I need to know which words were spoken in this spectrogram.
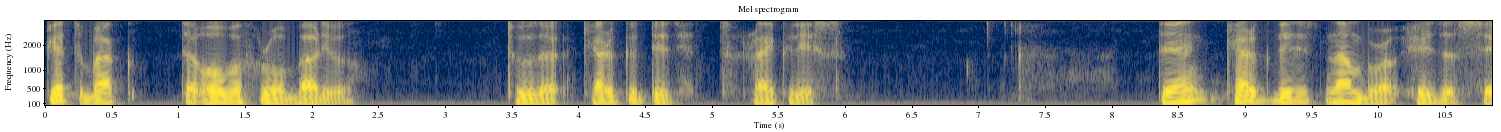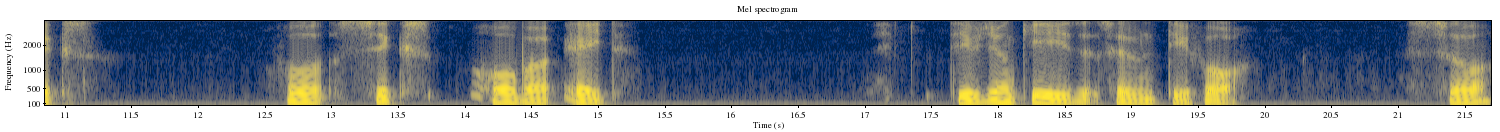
get back the overflow value to the calc digit like this. Then calc digit number is 6. For 6 over 8, division key is 74. So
